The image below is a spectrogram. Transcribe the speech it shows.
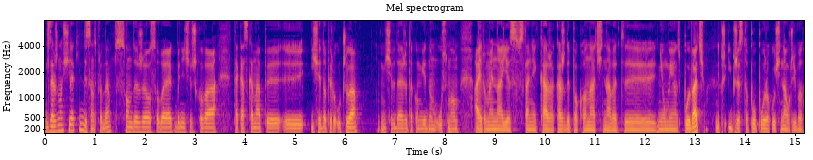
W zależności jaki dystans, prawda? Sądzę, że osoba jak będzie się szykowała taka z kanapy yy, i się dopiero uczyła, mi się wydaje, że taką jedną ósmą Ironmana jest w stanie każdy, każdy pokonać, nawet yy, nie umiejąc pływać i, i przez to pół, pół roku się nauczyć, bo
